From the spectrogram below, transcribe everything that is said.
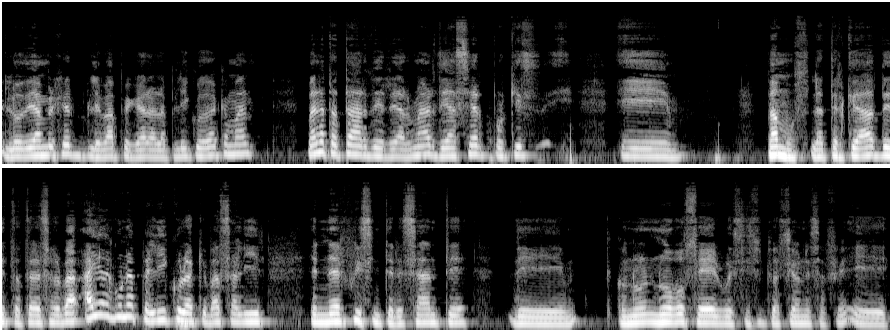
lo de Amber Heard le va a pegar a la película de Aquaman. Van a tratar de rearmar, de hacer, porque es eh, vamos, la terquedad de tratar de salvar. ¿Hay alguna película que va a salir en Netflix interesante de con un, nuevos héroes y situaciones eh,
